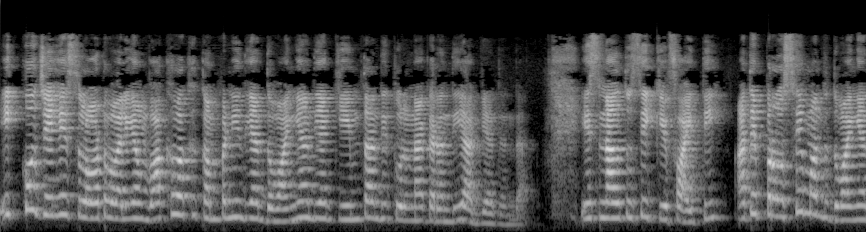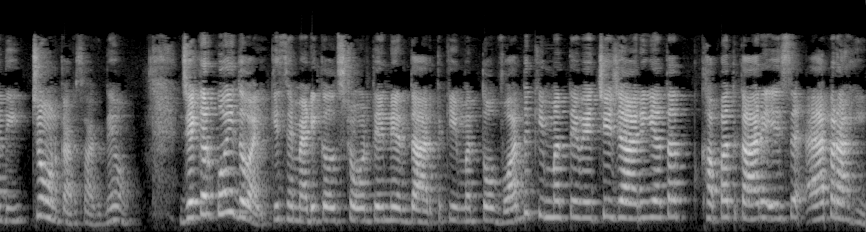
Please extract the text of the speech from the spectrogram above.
ਇੱਕੋ ਜਿਹੇ ਸਲੋਟ ਵਾਲੀਆਂ ਵੱਖ-ਵੱਖ ਕੰਪਨੀ ਦੀਆਂ ਦਵਾਈਆਂ ਦੀਆਂ ਕੀਮਤਾਂ ਦੀ ਤੁਲਨਾ ਕਰਨ ਦੀ ਆਗਿਆ ਦਿੰਦਾ ਹੈ। ਇਸ ਨਾਲ ਤੁਸੀਂ ਕਿਫਾਇਤੀ ਅਤੇ ਭਰੋਸੇਮੰਦ ਦਵਾਈਆਂ ਦੀ ਚੋਣ ਕਰ ਸਕਦੇ ਹੋ। ਜੇਕਰ ਕੋਈ ਦਵਾਈ ਕਿਸੇ ਮੈਡੀਕਲ ਸਟੋਰ ਤੇ ਨਿਰਧਾਰਤ ਕੀਮਤ ਤੋਂ ਵੱਧ ਕੀਮਤ ਤੇ ਵੇਚੀ ਜਾ ਰਹੀ ਹੈ ਤਾਂ ਖਪਤਕਾਰ ਇਸ ਐਪ ਰਾਹੀਂ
